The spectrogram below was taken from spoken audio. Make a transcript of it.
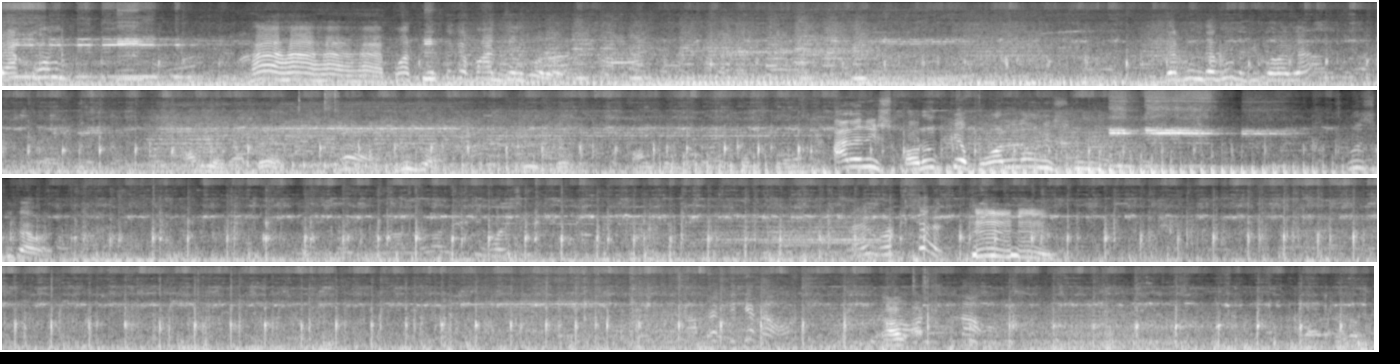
দেখুন। হ্যাঁ হ্যাঁ হ্যাঁ হ্যাঁ প্রত্যেক থেকে পাঁচজন করে। দেখুন দেখুন, কি করা যায়। আরে নি স্বরূপকে বললেও নি। শুনবে বুঝবি তো আবার। হুম হুম।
